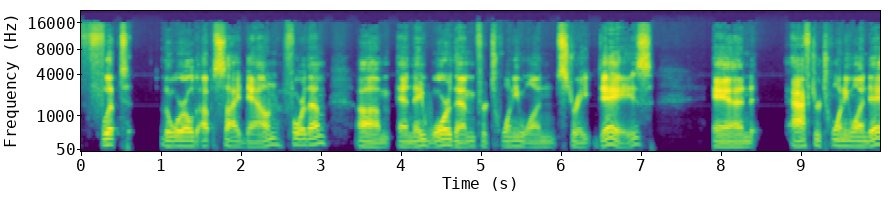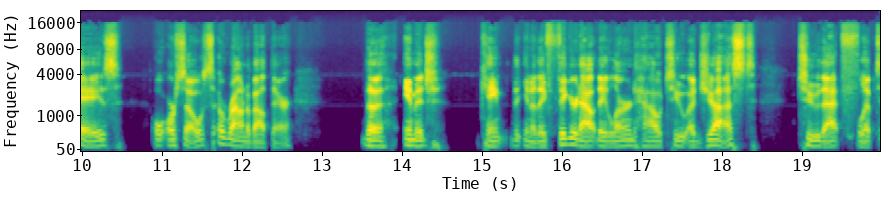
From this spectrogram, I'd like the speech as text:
flipped the world upside down for them. Um, and they wore them for 21 straight days. And after 21 days or, or so, around about there, the image came, you know, they figured out, they learned how to adjust to that flipped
